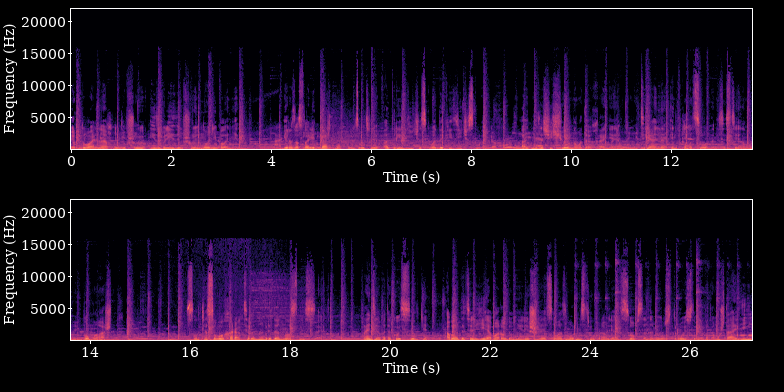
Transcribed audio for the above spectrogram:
виртуально опутавшую и сблизившую ноги планеты, и разослали каждому пользователю от юридического до физического, от незащищенного до охраняемого материально-информационными системами бумажных. Ссылки особого характера на вредоносный сайт. Пройдя по такой ссылке, Обладатель Е-оборудования лишается возможности управлять собственными устройствами, потому что они,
